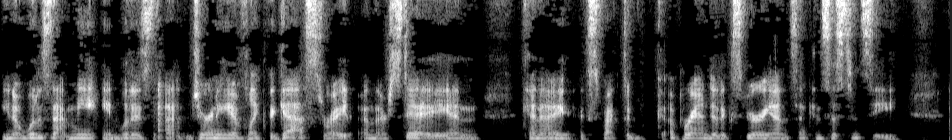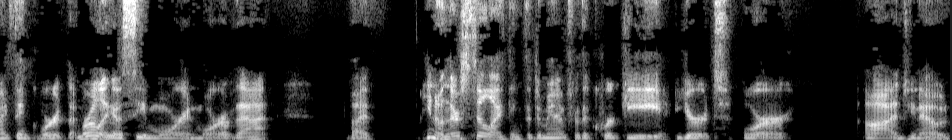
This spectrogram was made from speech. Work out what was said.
You know, what does that mean? What is that journey of like the guest, right, and their stay? And can I expect a, a branded experience and consistency? I think we're we're only going to see more and more of that, but you know, and there's still, I think, the demand for the quirky yurt or odd, you know,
